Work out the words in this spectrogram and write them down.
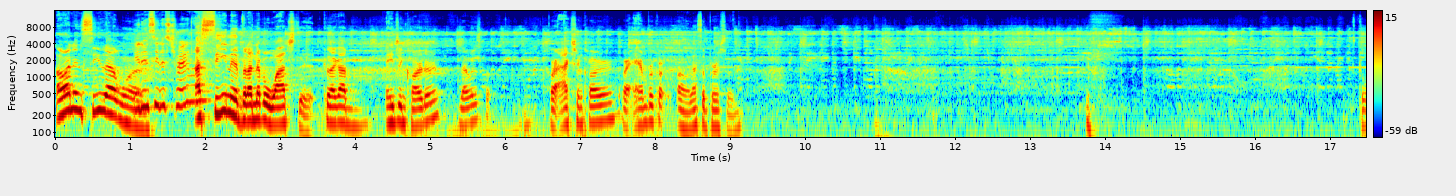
Oh, I didn't see that one. You didn't see this trailer? I seen it, but I never watched it because I got Agent Carter. Is that what it's called? Or Action Carter? Or Amber Carter? Oh, that's a person. On.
